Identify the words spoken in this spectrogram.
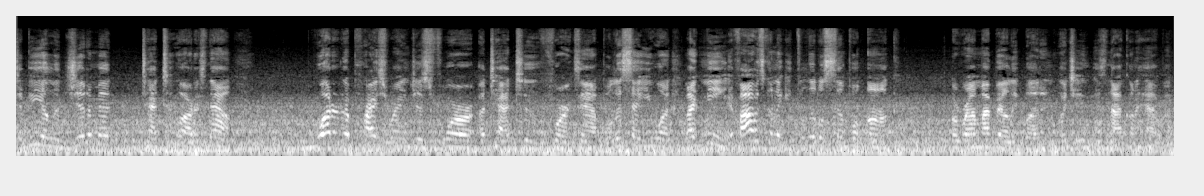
to be a legitimate tattoo artist. Now, what are the price ranges for a tattoo, for example? Let's say you want, like me, if I was going to get the little simple unk around my belly button, which is not going to happen.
